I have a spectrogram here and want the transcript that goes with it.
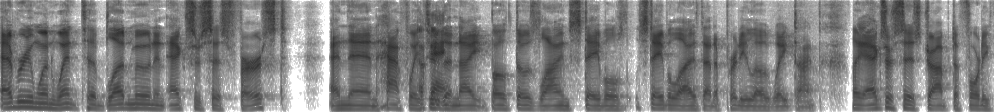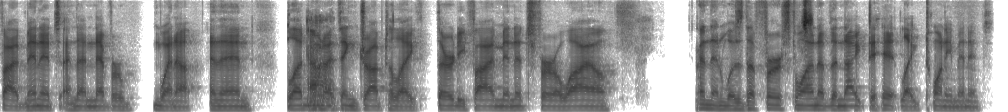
everyone went to Blood Moon and Exorcist first, and then halfway through the night, both those lines stable stabilized at a pretty low wait time. Like Exorcist dropped to forty five minutes and then never went up, and then Blood Moon Oh. I think dropped to like thirty five minutes for a while, and then was the first one of the night to hit like twenty minutes.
